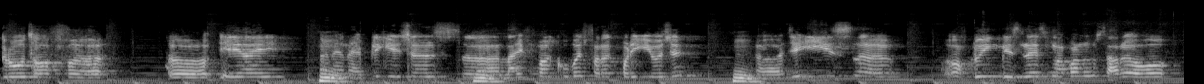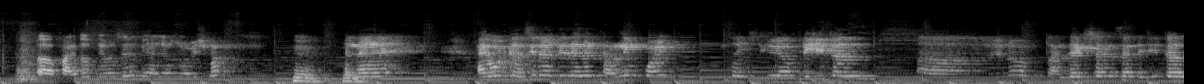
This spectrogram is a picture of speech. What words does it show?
ગ્રોથ ઓફ એઆઈ અને એના એપ્લિકેશન્સ લાઈફમાં ખૂબ જ ફરક પડી ગયો છે. જે ઇઝ ઓફ ડુઈંગ બિઝનેસમાં પણ સારો એવો ફાયદો થયો છે બે હજાર ચોવીસમાં. અને I would consider this as a turning point in the history of digital you know transactions and digital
